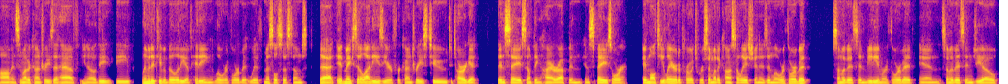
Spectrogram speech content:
um, and some other countries that have, you know, the the limited capability of hitting low Earth orbit with missile systems, that it makes it a lot easier for countries to to target than say something higher up in in space or a multi-layered approach where some of the constellation is in low Earth orbit, some of it's in medium Earth orbit, and some of it's in geo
